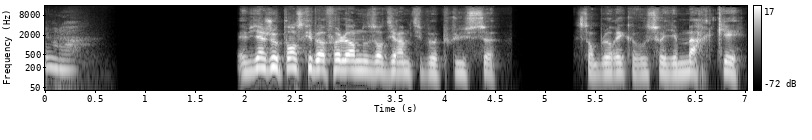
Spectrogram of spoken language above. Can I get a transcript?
voilà. Eh bien, je pense qu'il va falloir nous en dire un petit peu plus. Semblerait que vous soyez marqué.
